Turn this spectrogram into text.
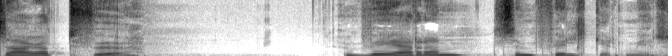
Saga 2 Veran sem fylgir mér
